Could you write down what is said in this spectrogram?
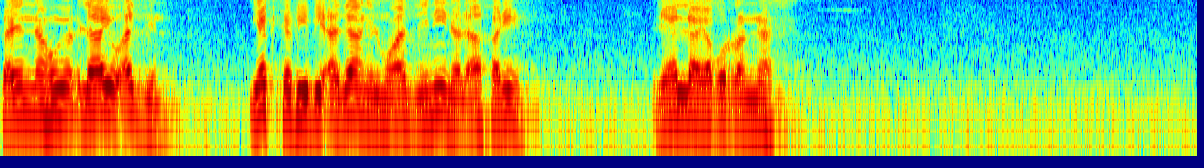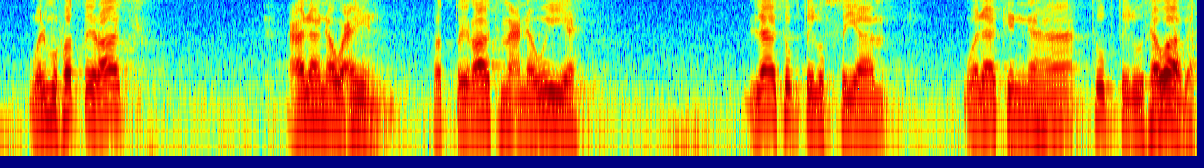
فإنه لا يؤذن. يكتفي بأذان المؤذنين الآخرين لئلا يغر الناس. والمفطرات على نوعين فطرات معنوية لا تبطل الصيام ولكنها تبطل ثوابه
